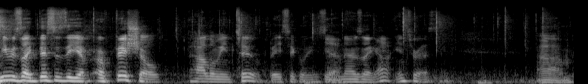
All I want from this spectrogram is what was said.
he was like, "This is the official Halloween 2, basically." So, Yeah. And I was like, "Oh, interesting." Um,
